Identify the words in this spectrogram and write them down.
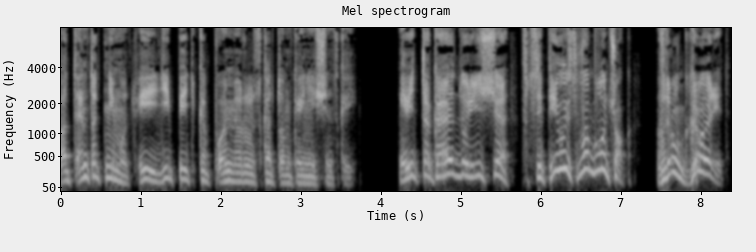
Патент отнимут, и иди, Петька, по миру с котомкой нищенской. И ведь такая дурища вцепилась в облучок. Вдруг говорит,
